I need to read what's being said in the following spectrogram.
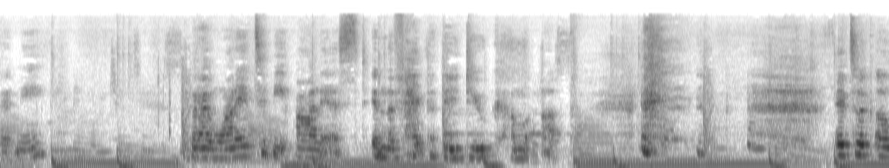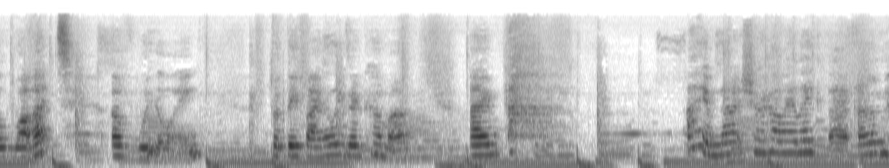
fit me. But I wanted to be honest in the fact that they do come up. it took a lot of wiggling, but they finally did come up. I'm I am not sure how I like that. Um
